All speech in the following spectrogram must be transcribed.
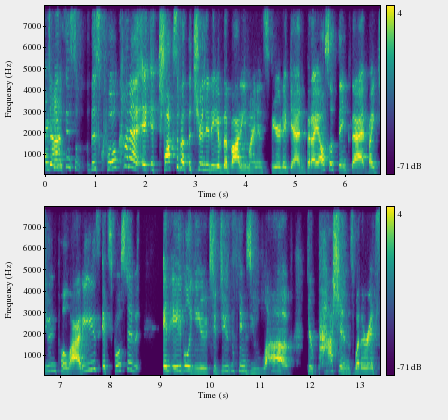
I does. think this this quote kind of it, it, talks about the trinity of the body, mind, and spirit again. But I also think that by doing Pilates, it's supposed to enable you to do the things you love, your passions, whether it's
